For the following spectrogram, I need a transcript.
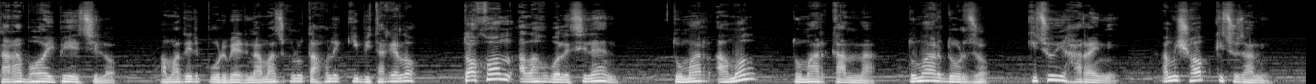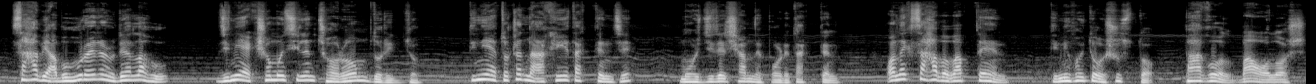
তারা ভয় পেয়েছিল, আমাদের পূর্বের নামাজগুলো তাহলে কি বিথা গেল? তখন আল্লাহ বলেছিলেন, তোমার আমল, তোমার কান্না, তোমার ধৈর্য কিছুই হারায়নি। আমি সব কিছু জানি। সাহাবি আবু হুরাইরা রদে আল্লাহ যিনি একসময় ছিলেন চরম দরিদ্র, তিনি এতটা না খেয়ে থাকতেন যে মসজিদের সামনে পড়ে থাকতেন। অনেক সাহাবা ভাবতেন, তিনি হয়তো অসুস্থ, পাগল বা অলস।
